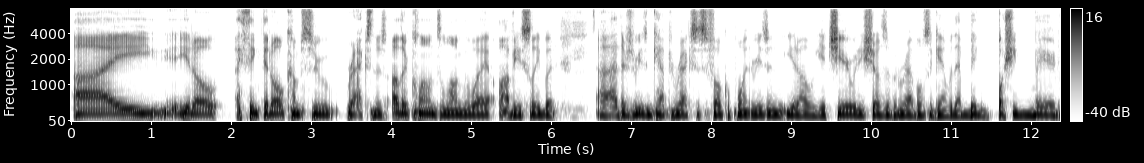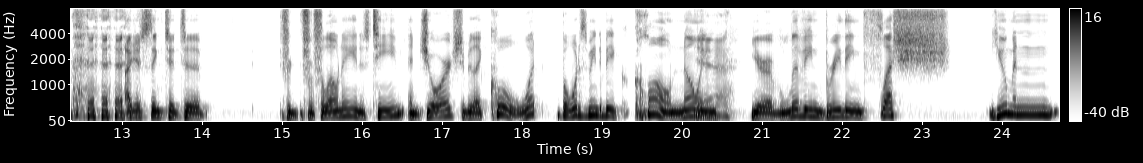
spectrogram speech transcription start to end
I, you know, I think that all comes through Rex, and there's other clones along the way, obviously, but uh, there's a reason Captain Rex is the focal point. The reason you know you cheer when he shows up in Rebels again with that big bushy beard. I just think to to for for Filoni and his team and George to be like, cool. What? But what does it mean to be a clone? Knowing Yeah. you're a living, breathing, flesh human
